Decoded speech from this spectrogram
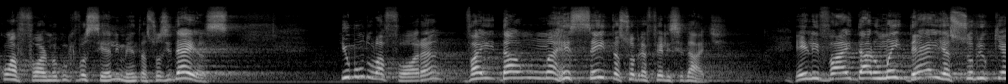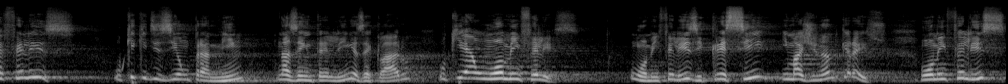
com a forma com que você alimenta as suas ideias. E o mundo lá fora vai dar uma receita sobre a felicidade. Ele vai dar uma ideia sobre o que é feliz. O que, que diziam para mim, nas entrelinhas, é claro, o que é um homem feliz? Um homem feliz, e cresci imaginando que era isso. Um homem feliz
